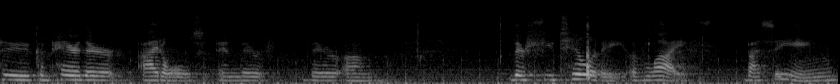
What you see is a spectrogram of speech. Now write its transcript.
to compare their idols and their their um, their futility of life by seeing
